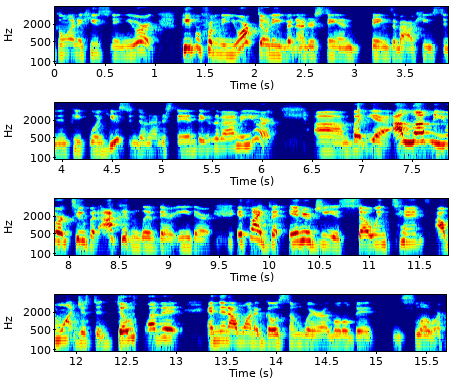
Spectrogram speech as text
going to Houston, and New York, people from New York don't even understand things about Houston, and people in Houston don't understand things about New York. Um, but yeah, I love New York too, but I couldn't live there either. It's like the energy is so intense. I want just a dose of it, and then I want to go somewhere a little bit slower.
